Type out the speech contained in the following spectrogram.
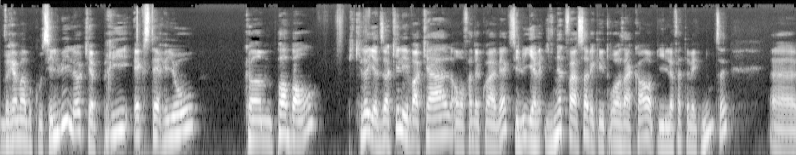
vraiment beaucoup. C'est lui, là, qui a pris Extérieur comme pas bon, puis là, il a dit, OK, les vocales, on va faire de quoi avec? C'est lui, il, venait de faire ça avec les trois accords, puis il l'a fait avec nous, tu sais. Euh,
